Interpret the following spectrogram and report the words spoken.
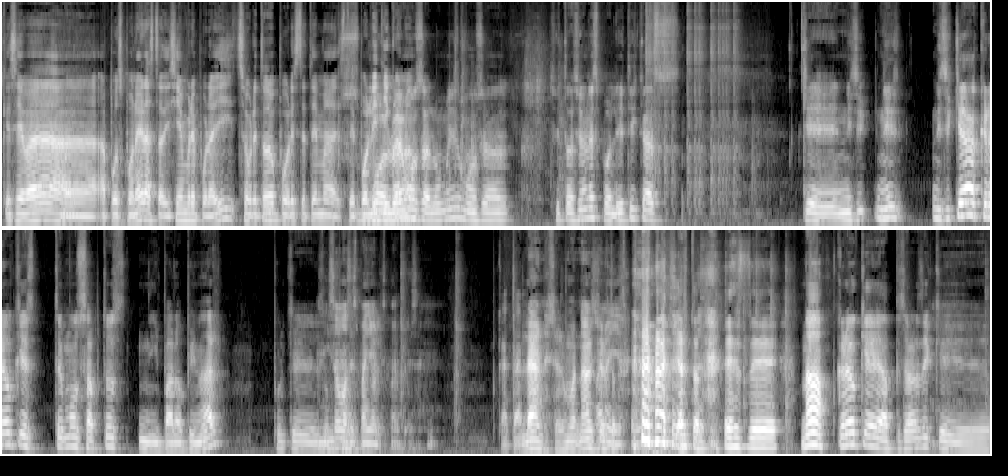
que se va a, a posponer hasta diciembre por ahí, sobre todo por este tema este político, Volvemos ¿no? a lo mismo, o sea, situaciones políticas que ni, ni, ni siquiera creo que estemos aptos ni para opinar, porque Ni somos como españoles para empezar. Catalanes, hermano. No, es Bueno, cierto. es cierto. Este, no, creo que a pesar de que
